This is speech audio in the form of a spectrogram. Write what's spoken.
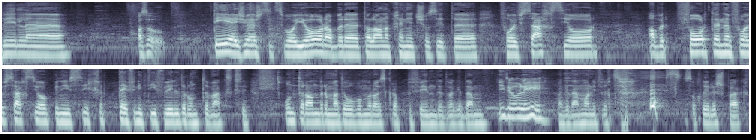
Weil, äh, also, die ist ja erst seit zwei Jahren, aber äh, Talana kenne ich jetzt schon seit äh, fünf, sechs Jahren. Aber vor diesen fünf, sechs Jahren bin ich sicher definitiv wilder unterwegs gewesen. Unter anderem auch hier, wo wir uns gerade befinden. Wegen dem, Idole. wegen dem habe ich vielleicht so, so ein bisschen Respekt.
